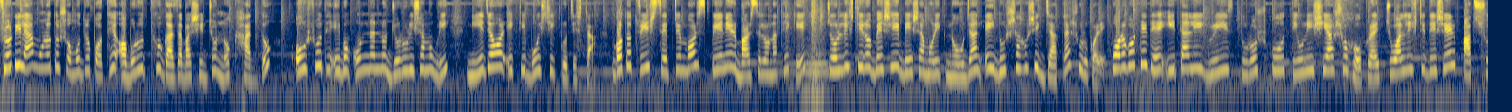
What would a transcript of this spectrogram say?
ফ্লোটিলা মূলত সমুদ্রপথে অবরুদ্ধ গাজাবাসীর জন্য খাদ্য ঔষধ এবং অন্যান্য জরুরি সামগ্রী নিয়ে যাওয়ার একটি বৈশ্বিক প্রচেষ্টা। গত ত্রিশ সেপ্টেম্বর স্পেনের বার্সেলোনা থেকে চল্লিশটিরও বেশি বেসামরিক নৌযান এই দুঃসাহসিক যাত্রা শুরু করে। পরবর্তীতে ইতালি, গ্রিস, তুরস্ক, তিউনিশিয়া সহ প্রায় চুয়াল্লিশটি দেশের পাঁচশো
